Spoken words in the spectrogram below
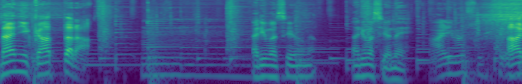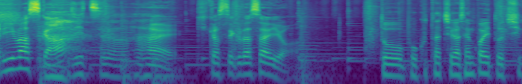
何かあったらうんありますよな。ありますよね。ありますね。ありますか？実はははい、い聞かせてくださいよ。と僕たちが先輩と違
